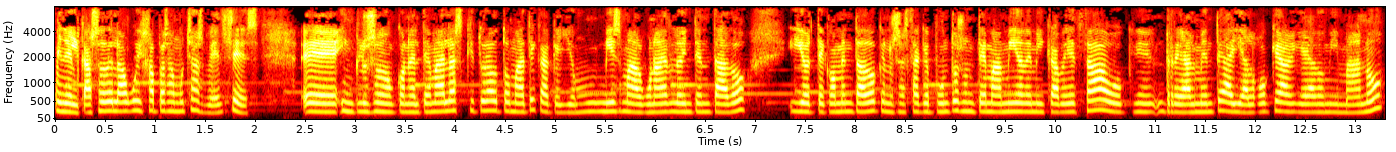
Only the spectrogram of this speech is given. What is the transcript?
en el caso de la Ouija pasa muchas veces, eh, incluso con el tema de la escritura automática, que yo misma alguna vez lo he intentado y yo te he comentado que no sé hasta qué punto es un tema mío de mi cabeza o que realmente hay algo que ha guiado mi mano,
